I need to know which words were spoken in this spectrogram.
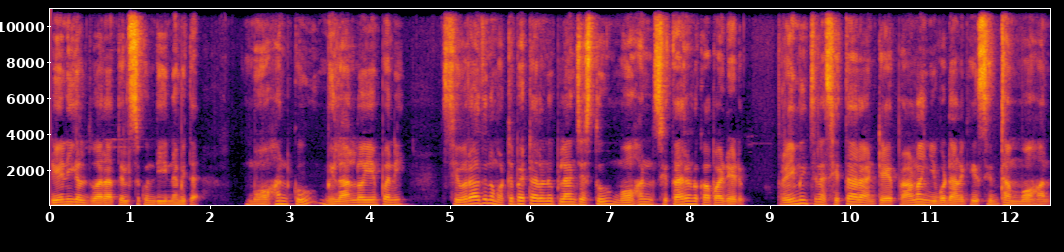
డేనిగల్ ద్వారా తెలుసుకుంది నమిత. మోహన్కు మిలాన్లో ఏం పని? శివరాజును మట్టుపెట్టాలని ప్లాన్ చేస్తూ మోహన్ సితారను కాపాడాడు. ప్రేమించిన సితార అంటే ప్రాణం ఇవ్వడానికి సిద్ధం మోహన్.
